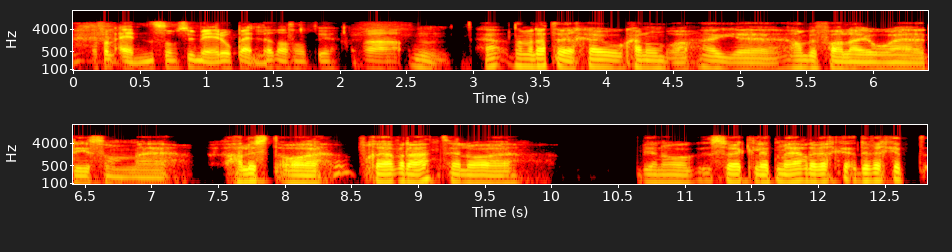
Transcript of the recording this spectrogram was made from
I hvert fall N som summerer opp alle. Da, sånn at du... ja. Mm. ja men dette virker jo kanonbra. Jeg eh, anbefaler jo eh, de som eh, har lyst å prøve det, til å eh, begynne å søke litt mer. Det virket, det virket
